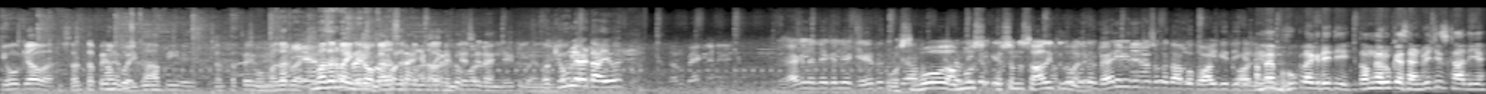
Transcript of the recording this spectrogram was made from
क्यों क्या हुआ? सर तपे हम कुछ भाई। खा पी रहे सर तपे मदर भाई मदर भाई ने रोका था सर घंटे से लेट हुए हैं। क्यों लेट आए हुए? बैग लेने के लिए गए थे तो उस- क्या वो हम उस- गए उस थे? साथ ही तुम्हारे। उधर बैठ ही थे जिस वक्त आपको कॉल की थी हमें भूख लग रही थी तो हमने रुक के सैंडविचेस खा लिए।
